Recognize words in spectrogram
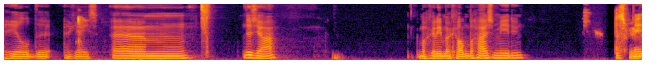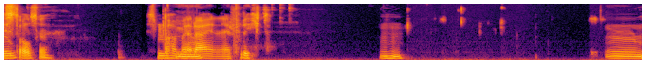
Heel de reis. Ehm, dus ja. Ik mag alleen maar handbagage meedoen. Dat is meestal zo. Dus omdat je met Ja. Ryanair vliegt. Mhm. Ehm,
